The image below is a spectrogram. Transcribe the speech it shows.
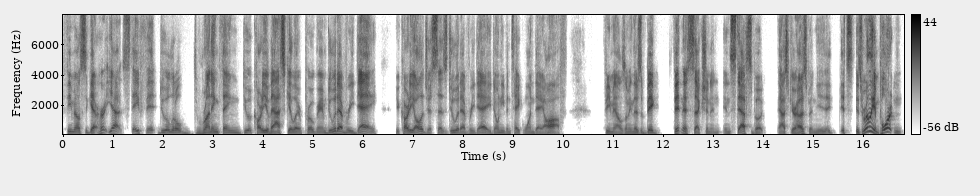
females to get hurt. Yeah stay fit do a little running thing do a cardiovascular program do it every day. Your cardiologist says do it every day. Don't even take one day off females. I mean there's a big fitness section in in Steph's book, Ask Your Husband. It- it's it's really important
